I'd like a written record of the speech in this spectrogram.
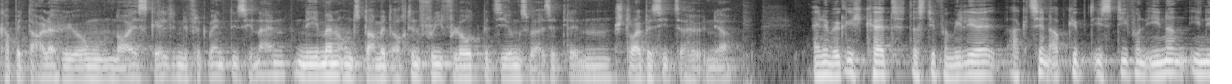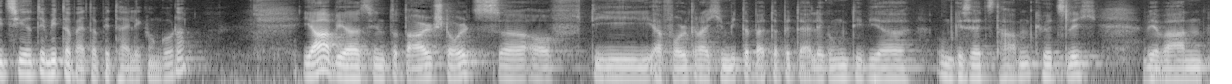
Kapitalerhöhung neues Geld in die Frequentis hineinnehmen und damit auch den Free Float bzw. den Streubesitz erhöhen. Ja. Eine Möglichkeit, dass die Familie Aktien abgibt, ist die von Ihnen initiierte Mitarbeiterbeteiligung, oder? Ja, wir sind total stolz äh, auf die erfolgreiche Mitarbeiterbeteiligung, die wir umgesetzt haben kürzlich. Wir waren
